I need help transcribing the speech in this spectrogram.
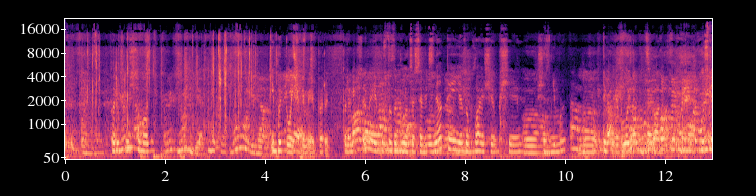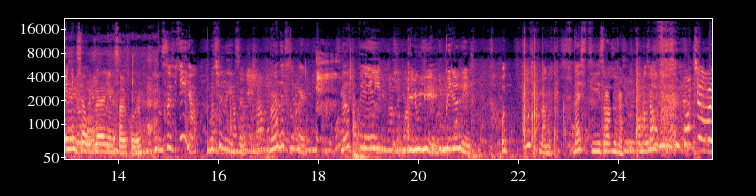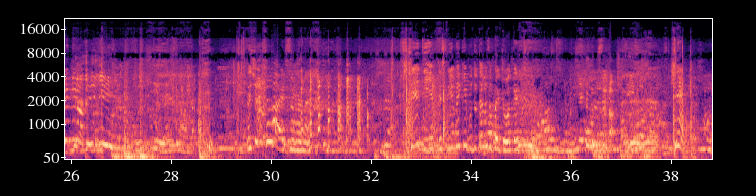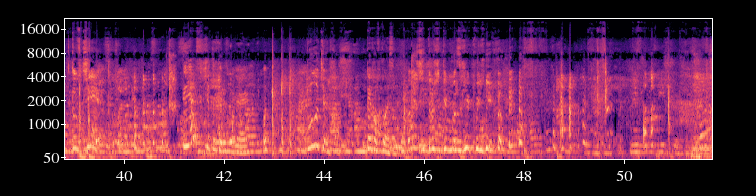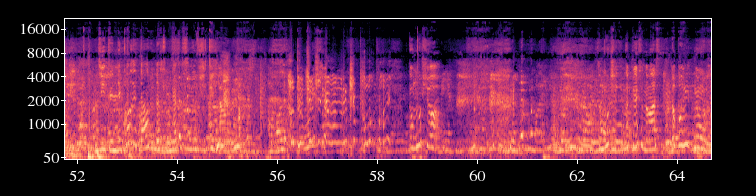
перекусували? І биточки ми пере. Я просто забула це все відзняти. Я забуваю, що я взагалі ще знімаю. Типу, я блогер, ладно. Зустрінемося вже, я не знаю коли. Софія, учениця, мене слухай. На ти пілюлі. Пілюлі. От получить мене. Дасть їй зразу же. А чого мені одійди? Ти чого шугаєшся мене? Ще діє прислівники, буду тебе запитувати. Ще. Хто вчи? Ти як з вчителькою розмовляєш? От получиш. Тихо в класі. Бачиш, трошки мозги поїхали. Діти, ніколи так не розмовляйте зі своїми вчителями. А то вчителька вам руки. Тому що. Тому що напише на вас доповідь. Ну,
